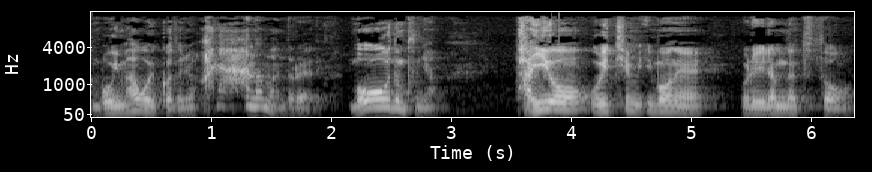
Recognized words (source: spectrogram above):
모임하고 있거든요. 하나하나 만들어야 돼요. 모든 분야. 바이오 우리 팀 이번에 우리 랩런트도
